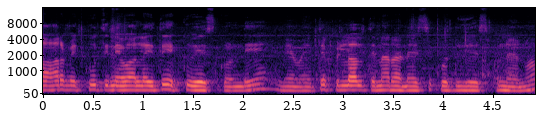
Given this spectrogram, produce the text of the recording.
కారం ఎక్కువ తినే వాళ్ళైతే ఎక్కువ వేసుకోండి. మేమైతే పిల్లలు తినరనేసి కొద్దిగా వేసుకున్నాను.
